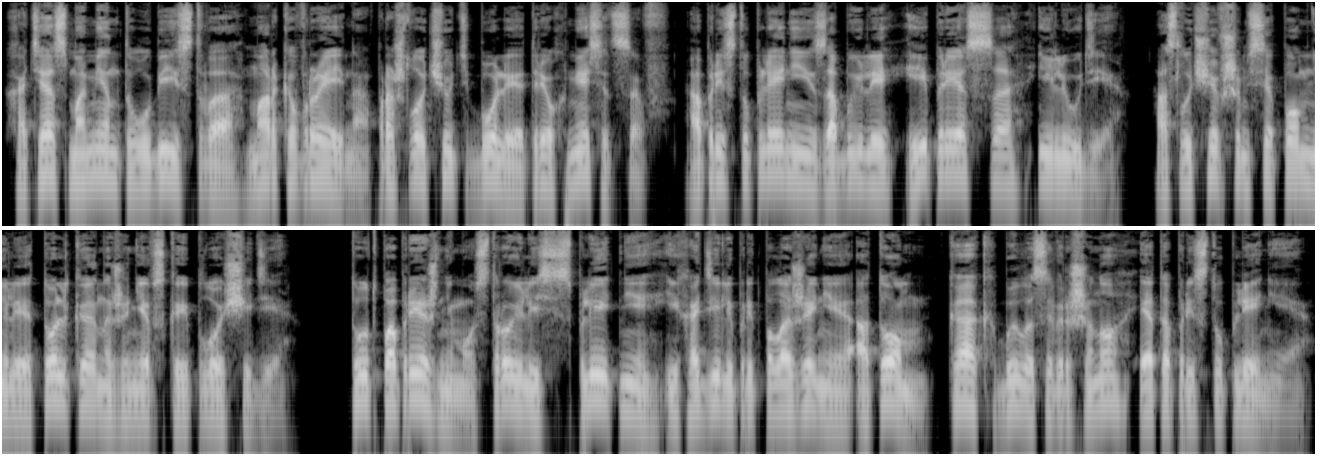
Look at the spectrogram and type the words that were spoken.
Хотя с момента убийства Марка Врейна прошло чуть более трех месяцев, о преступлении забыли и пресса, и люди. О случившемся помнили только на Женевской площади. Тут по-прежнему строились сплетни и ходили предположения о том, как было совершено это преступление.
